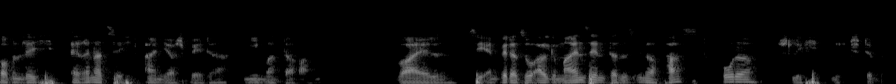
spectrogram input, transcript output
Hoffentlich erinnert sich ein Jahr später niemand daran, weil sie entweder so allgemein sind, dass es immer passt, oder schlicht nicht stimmen.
